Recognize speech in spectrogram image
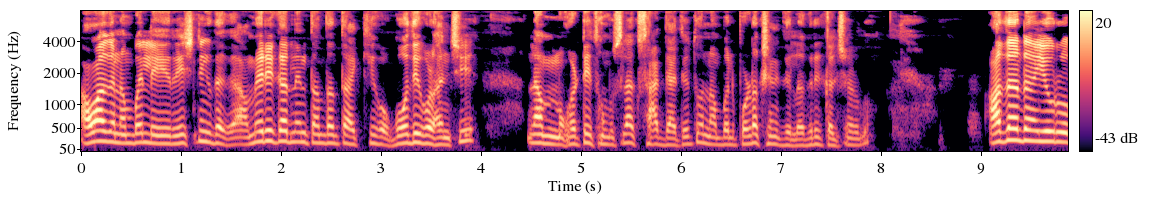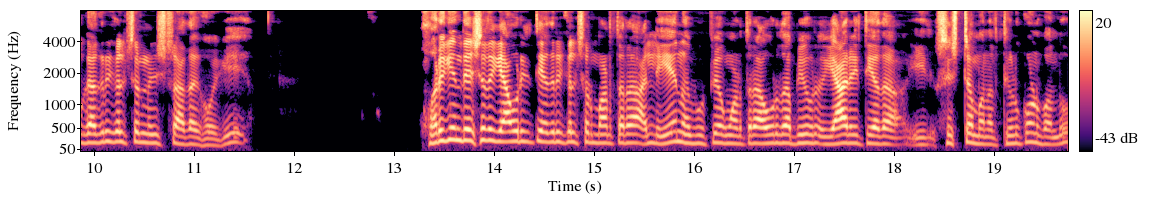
ಆವಾಗ ನಮ್ಮಲ್ಲಿ ರೇಷ್ನಿಂಗ್ದಾಗ ಅಮೇರಿಕಾದಲ್ಲಿ ತಂದಂಥ ಅಕ್ಕಿ ಗೋಧಿಗಳು ಹಂಚಿ ನಮ್ಮ ಹೊಟ್ಟೆ ತುಂಬಿಸ್ಲಿಕ್ಕೆ ಸಾಧ್ಯ ಆಗ್ತಿತ್ತು. ನಮ್ಮಲ್ಲಿ ಪ್ರೊಡಕ್ಷನ್ ಇದ್ದಿಲ್ಲ ಅಗ್ರಿಕಲ್ಚರ್ದು ಅದನ್ನು ಇವರು ಅಗ್ರಿಕಲ್ಚರ್ ಮಿನಿಸ್ಟ್ರ್ ಆದಾಗ ಹೋಗಿ ಹೊರಗಿನ ದೇಶದಾಗ ಯಾವ ರೀತಿ ಅಗ್ರಿಕಲ್ಚರ್ ಮಾಡ್ತಾರೆ, ಅಲ್ಲಿ ಏನು ಉಪಯೋಗ ಮಾಡ್ತಾರೆ ಅವ್ರದ್ದು ಅಭಿವೃದ್ಧಿ ಯಾವ ರೀತಿಯಾದ ಈ ಸಿಸ್ಟಮ್ ಅನ್ನೋದು ತಿಳ್ಕೊಂಡು ಬಂದು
